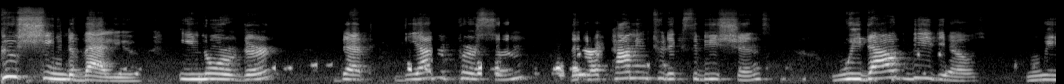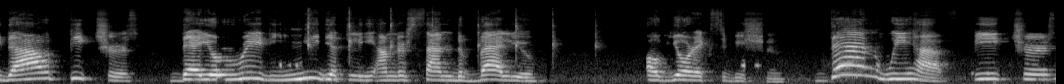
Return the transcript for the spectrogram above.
pushing the value in order that the other person that are coming to the exhibitions without videos without pictures they already immediately understand the value of your exhibition. Then we have pictures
